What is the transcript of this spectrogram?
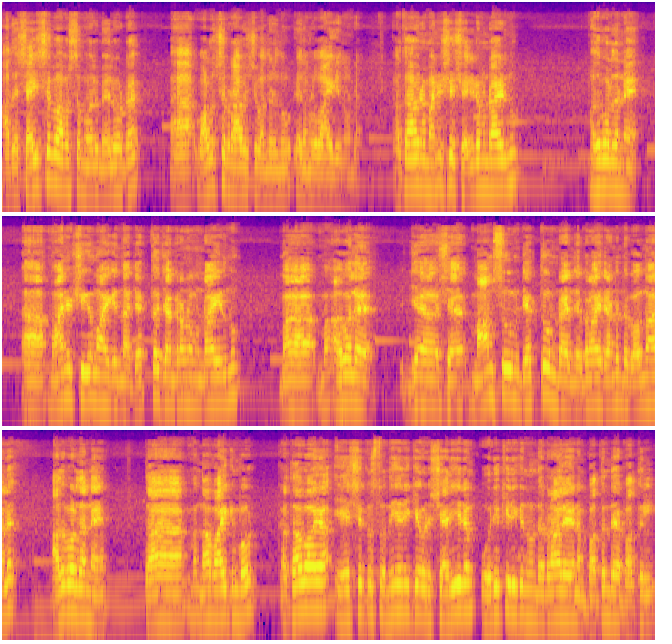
അത് ശൈശവാവസ്ഥ മുതൽ മേലോട്ട് വളർച്ച പ്രാപിച്ചു വന്നിരുന്നു എന്ന് നമ്മൾ വായിക്കുന്നുണ്ട്. കർത്താവിന് മനുഷ്യ ശരീരമുണ്ടായിരുന്നു. അതുപോലെ തന്നെ മാനുഷികമായിരിക്കുന്ന രക്തചംക്രമണം ഉണ്ടായിരുന്നു. അതുപോലെ മാംസവും രക്തവും ഉണ്ടായിരുന്നു. ഇബ്രാഹിം രണ്ടിന്റെ പതിനാല്. അതുപോലെ തന്നെ നാം വായിക്കുമ്പോൾ കർത്താവായ യേശു ക്രിസ്തു നീ എനിക്ക് ഒരു ശരീരം ഒരുക്കിയിരിക്കുന്നു എബ്രാലേഖനം പത്തിന്റെ പത്തിൽ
